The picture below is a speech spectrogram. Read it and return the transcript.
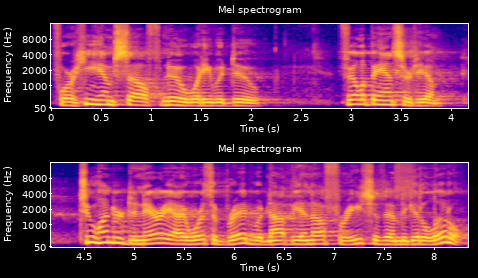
for he himself knew what he would do. Philip answered him, 200 denarii worth of bread would not be enough for each of them to get a little.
